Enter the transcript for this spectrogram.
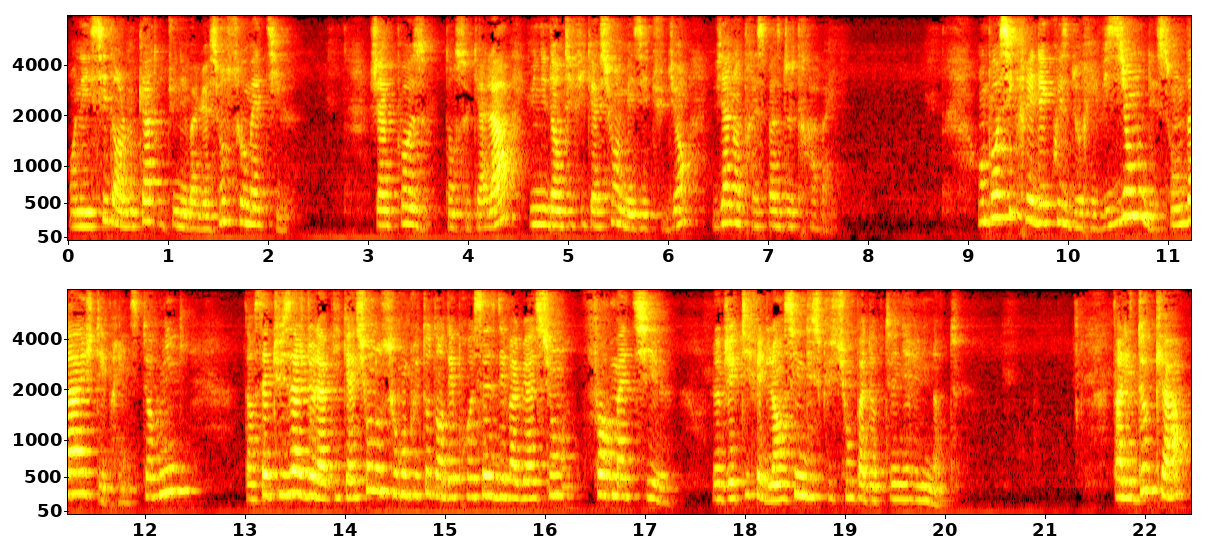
On est ici dans le cadre d'une évaluation sommative. J'impose dans ce cas-là une identification à mes étudiants via notre espace de travail. On peut aussi créer des quiz de révision, des sondages, des brainstorming. Dans cet usage de l'application, nous serons plutôt dans des process d'évaluation formative. L'objectif est de lancer une discussion, pas d'obtenir une note. Dans les deux cas,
